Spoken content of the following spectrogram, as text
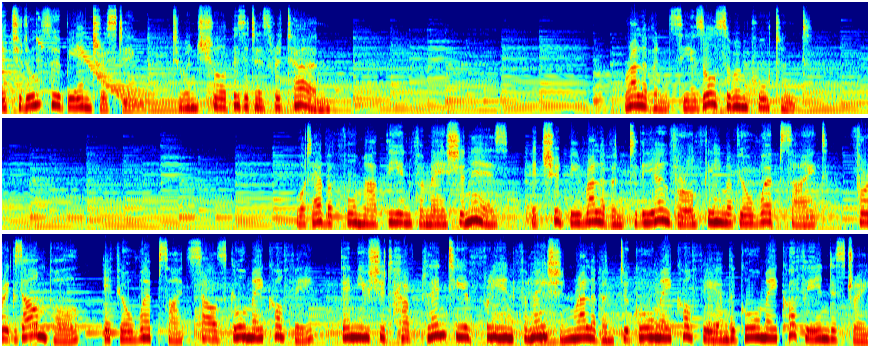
It should also be interesting, to ensure visitors return. Relevancy is also important. Whatever format the information is, it should be relevant to the overall theme of your website. For example, if your website sells gourmet coffee, then you should have plenty of free information relevant to gourmet coffee and the gourmet coffee industry.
